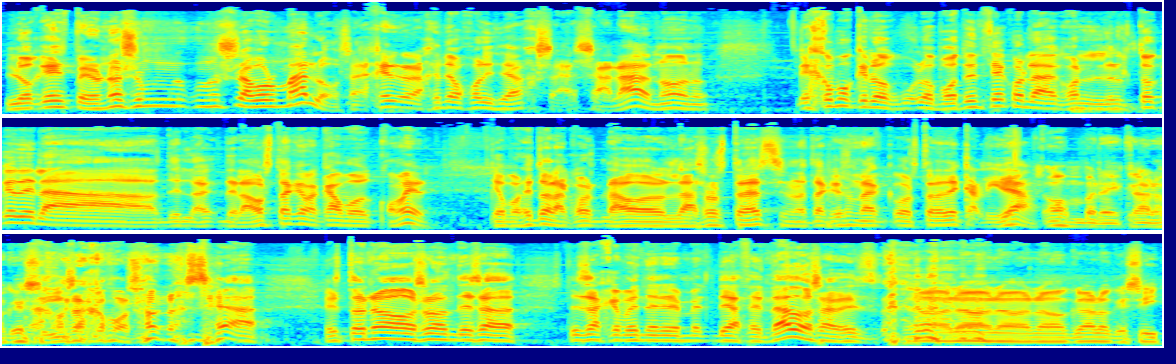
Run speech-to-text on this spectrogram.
Lo que es, pero no es un, un sabor malo. O sea, la gente a lo mejor dice, ah, sa- salada, no, no. Es como que lo, lo potencia con, la, con el toque de la, de, la, de la ostra que me acabo de comer. Que por cierto, la co- la- las ostras se nota que es una ostra de calidad. Hombre, claro que Las sí. cosas como son. O sea, esto no son de, esas de esas que venden en- de hacendado, ¿sabes? No, no, no, no, claro que sí.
